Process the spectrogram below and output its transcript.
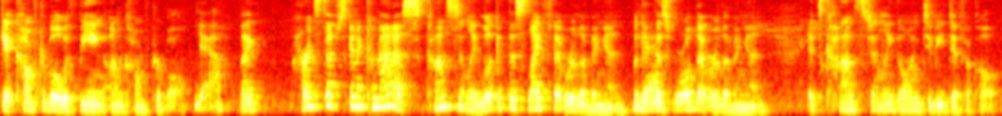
get comfortable with being uncomfortable. Yeah. Like, hard stuff's going to come at us constantly. Look at this life that we're living in. Look Yeah. at this world that we're living in. It's constantly going to be difficult.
